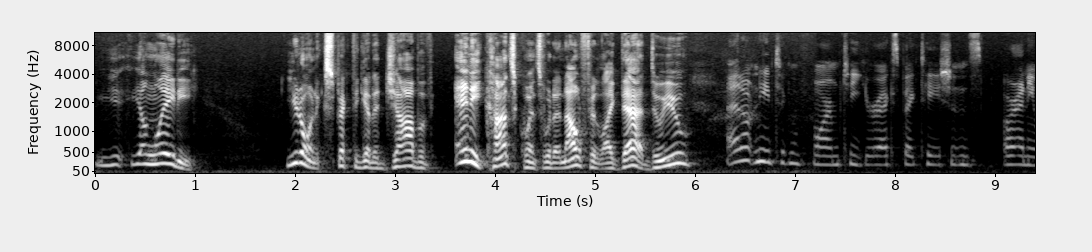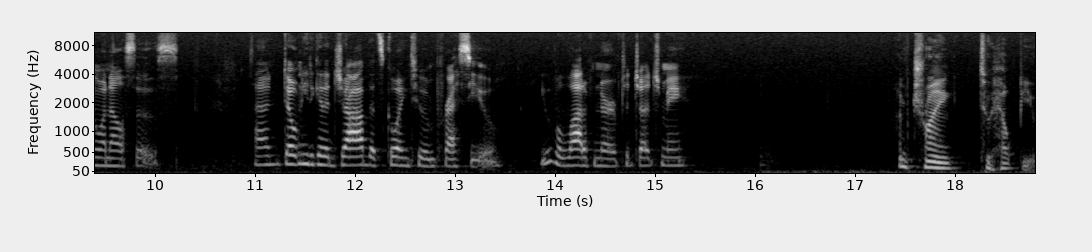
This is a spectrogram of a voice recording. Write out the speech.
Y- young lady, You don't expect to get a job of any consequence with an outfit like that, do you? I don't need to conform to your expectations or anyone else's. I don't need to get a job that's going to impress you. You have a lot of nerve to judge me. I'm trying to help you.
